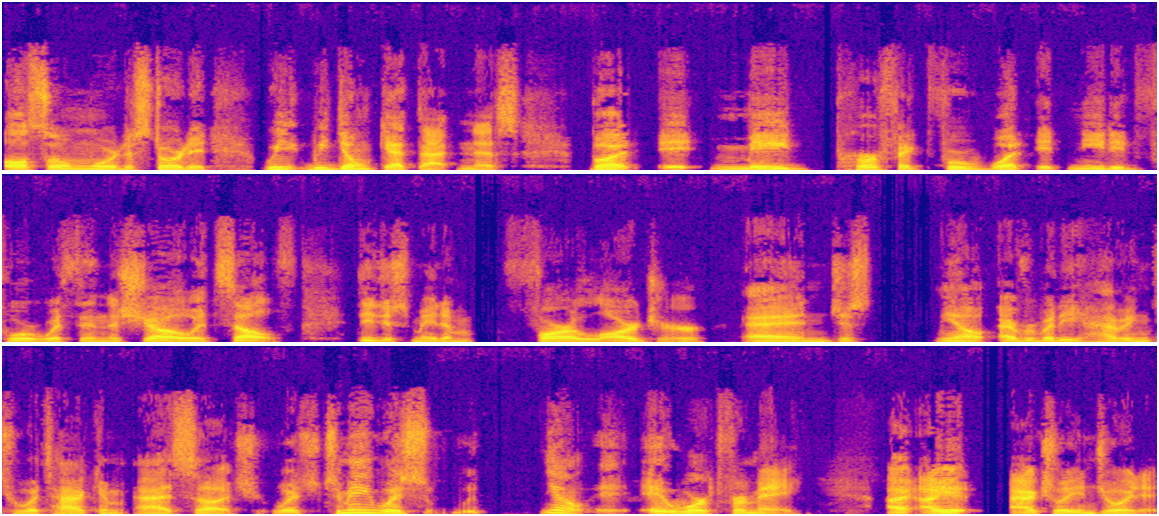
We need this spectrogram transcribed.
also more distorted. We we don't get that in this, but it made perfect for what it needed for within the show itself. They just made him far larger and just you know everybody having to attack him as such, which to me was you know it, it worked for me. I, I actually enjoyed it.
